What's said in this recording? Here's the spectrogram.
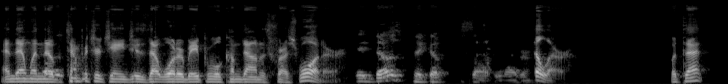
and then when the temperature changes, that water vapor will come down as fresh water. it does pick up salt water. Filler. What's that?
